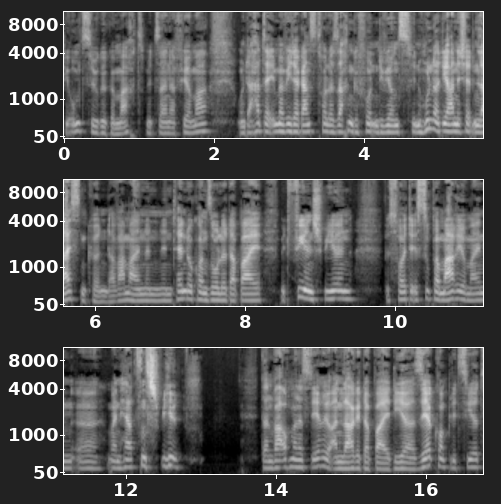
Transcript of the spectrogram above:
die Umzüge gemacht mit seiner Firma. Und da hat er immer wieder ganz tolle Sachen gefunden, die wir uns in 100 Jahren nicht hätten leisten können. Da war mal eine Nintendo-Konsole dabei mit vielen Spielen. Bis heute ist Super Mario mein, äh, mein Herzensspiel. Dann war auch mal eine Stereoanlage dabei, die er sehr kompliziert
